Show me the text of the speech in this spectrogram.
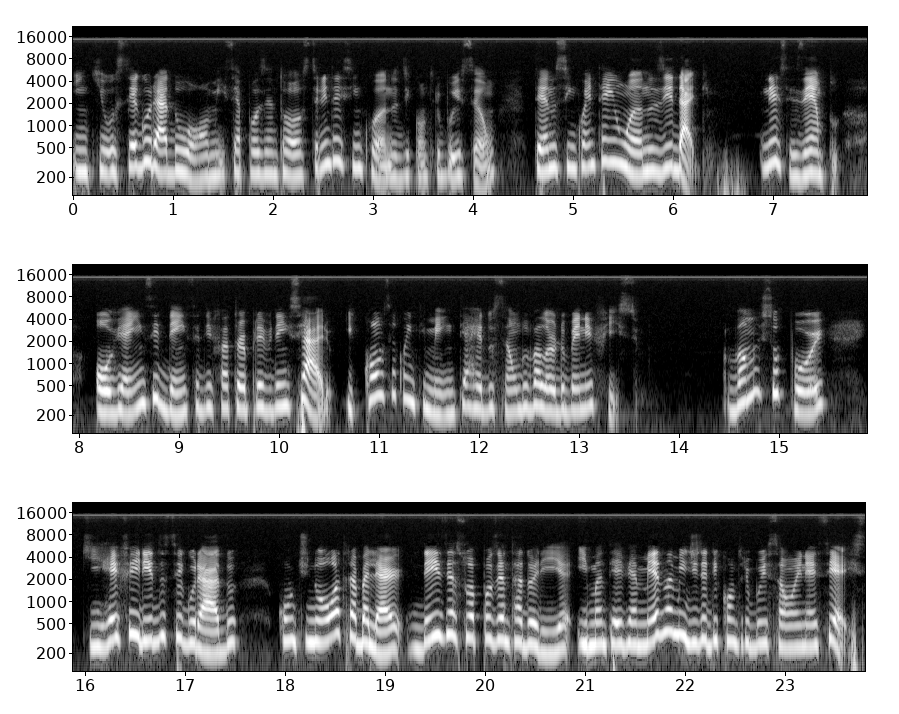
em que o segurado homem se aposentou aos 35 anos de contribuição, tendo 51 anos de idade. Nesse exemplo, houve a incidência de fator previdenciário e, consequentemente, a redução do valor do benefício. Vamos supor que referido segurado continuou a trabalhar desde a sua aposentadoria e manteve a mesma medida de contribuição ao INSS.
